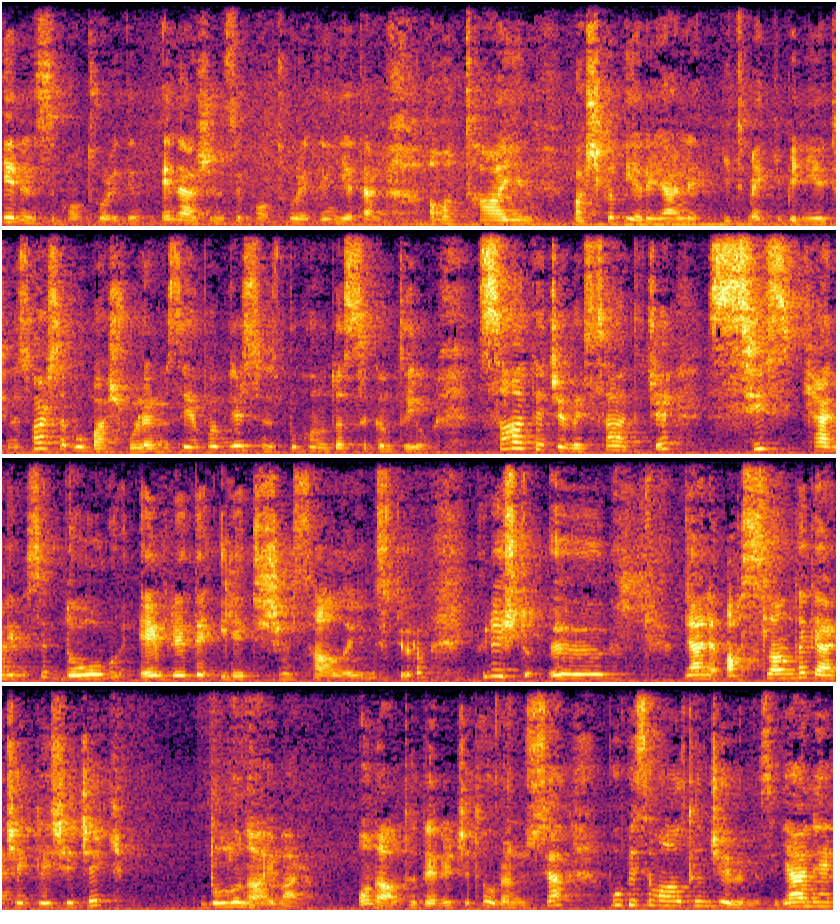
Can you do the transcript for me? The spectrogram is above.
Yerinizi kontrol edin, enerjinizi kontrol edin yeter. Ama tayin, başka bir yere yerle gitmek gibi niyetiniz varsa bu başvurularınızı yapabilirsiniz. Bu konuda sıkıntı yok. Sadece ve sadece siz kendinizi doğru evrede iletişim sağlayın istiyorum. Güneş e, yani aslanda gerçekleşecek dolunay var. 16 derecede Uranüs'ten. Bu bizim 6. evimiz. Yani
